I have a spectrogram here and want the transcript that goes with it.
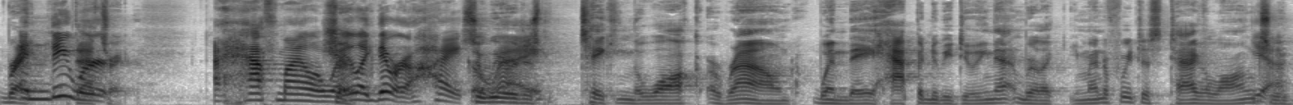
right. And they were right. A half mile away. Sure. Like they were a hike So away. we were just taking the walk around when they happened to be doing that, and we are like, "You mind if we just tag along?" So Yeah. we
